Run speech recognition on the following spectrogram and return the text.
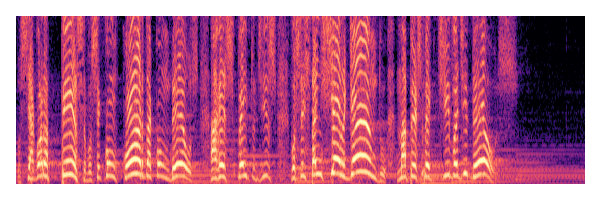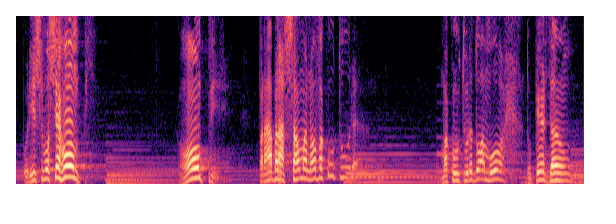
Você agora pensa, você concorda com Deus a respeito disso, você está enxergando na perspectiva de Deus. Por isso você rompe, rompe para abraçar uma nova cultura, uma cultura do amor, do perdão,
